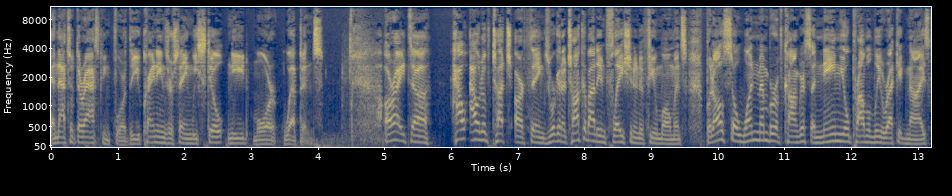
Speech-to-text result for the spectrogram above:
and that's what they're asking for. The Ukrainians are saying we still need more weapons. All right, uh, how out of touch are things? We're going to talk about inflation in a few moments, but also one member of Congress, a name you'll probably recognize,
